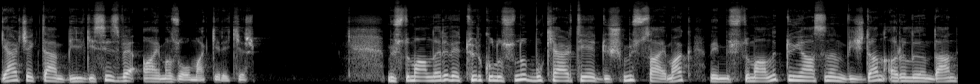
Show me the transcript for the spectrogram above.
gerçekten bilgisiz ve aymaz olmak gerekir.'' Müslümanları ve Türk ulusunu bu kerteye düşmüş saymak ve Müslümanlık dünyasının vicdan arılığından,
